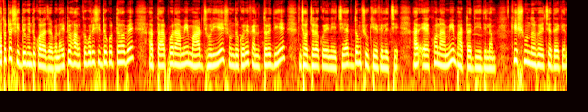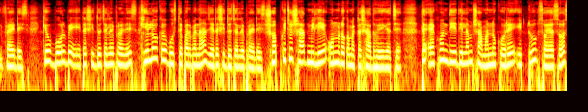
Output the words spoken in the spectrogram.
অতটা সিদ্ধ কিন্তু করা যাবে না। একটু হালকা করে সিদ্ধ করতে হবে, আর তারপর আমি মাঠ ঝরিয়ে সুন্দর করে ফ্যানের তলে দিয়ে ঝরঝরা করে নিয়েছি, একদম শুকিয়ে ফেলেছি। আর এখন আমি ভাতটা দিয়ে দিলাম। কি সুন্দর হয়েছে দেখেন ফ্রাইড রাইস। কেউ বলবে এটা সিদ্ধ চালের ফ্রাইড রাইস, খেলেও কেউ বুঝতে পারবে না যে এটা সিদ্ধ চালের ফ্রাইড রাইস। সব কিছুর স্বাদ মিলিয়ে অন্যরকম একটা স্বাদ হয়ে গেছে। তা এখন দিয়ে দিলাম সামান্য করে একটু সয়া সস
